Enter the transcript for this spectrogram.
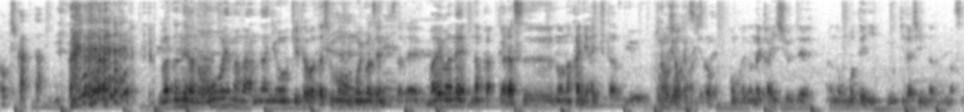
大きかった。またねあの大山があんなに大きいとは私も思いませんでしたね、前はねなんかガラスの中に入ってたっていうところですけど、ね、今回のね改修であの表にむき出しになってます。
